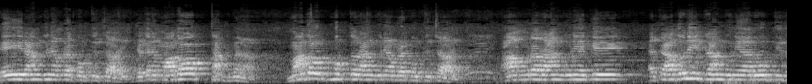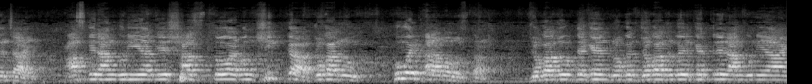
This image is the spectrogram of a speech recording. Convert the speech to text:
এই রাঙ্গুনি আমরা করতে চাই। যেখানে মাদক থাকবে না। মাদক মুক্ত রাঙ্গুনি আমরা করতে চাই। আমরা রাঙ্গুনিয়াকে একটা আধুনিক রাঙ্গুনিয়া রূপ দিতে চাই। আজকে রাঙ্গুনিয়া যে স্বাস্থ্য এবং শিক্ষা, যোগাযোগ খুবই খারাপ অবস্থা। যোগাযোগ দেখেন যোগ- যোগাযোগের ক্ষেত্রে রাঙ্গুনিয়ায়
